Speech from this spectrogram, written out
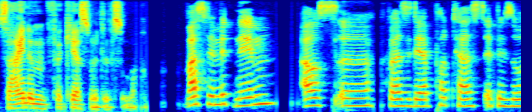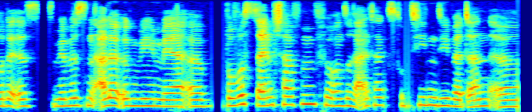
seinem Verkehrsmittel zu machen. Was wir mitnehmen aus äh, quasi der Podcast-Episode ist, wir müssen alle irgendwie mehr äh, Bewusstsein schaffen für unsere Alltagsroutinen, die wir dann äh,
